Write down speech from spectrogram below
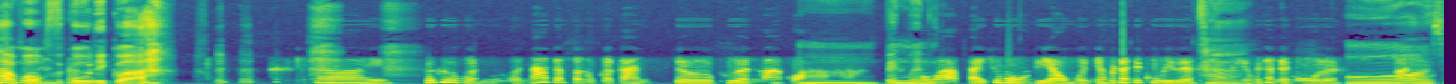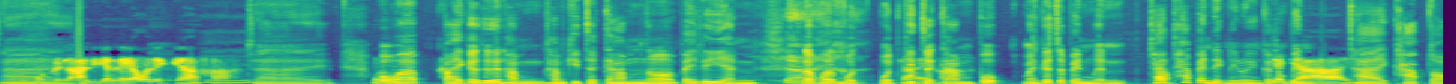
ทำโฮมสกูลดีกว่า ใช่ ก็คือเหมือนเหมือนน่าจะสนุกกับการเจอเพื่อนมากกว่าอืค่ะมเป็นเหมือนเพราะว่าไปชั่วโมงเดียวเหมือนยังไม่ทันได้คุยเลยค่ะหนูยังไม่ทันได้โม้เลยอ๋ออะหนูใช่หนูหมดเวลาเรียนแล้วอะไรเงี้ยค่ะ ใช่ เพราะว่าไปก็คือทำทำกิจกรรมเนาะไปเรียนใช่แล้วพอหมดหมดใช่กิจกรรมค่ะปุ๊บมันก็จะเป็นเหมือน ถ้าถ้าเป็นเด็กในโรงเรียนก็ต้องเป็นแยกย้ายใช่คาบต่อ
